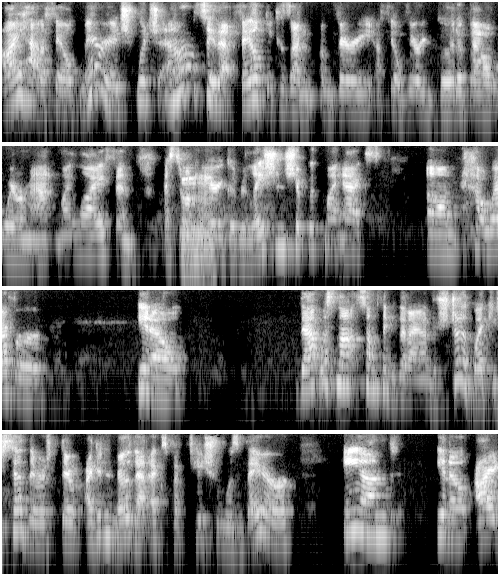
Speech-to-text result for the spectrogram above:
I had a failed marriage. Which, and I don't say that failed because I'm I'm very I feel very good about where I'm at in my life, and I still have Mhm. a very good relationship with my ex. Um, however, you know that was not something that I understood. Like you said, there's there I didn't know that expectation was there, and you know I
